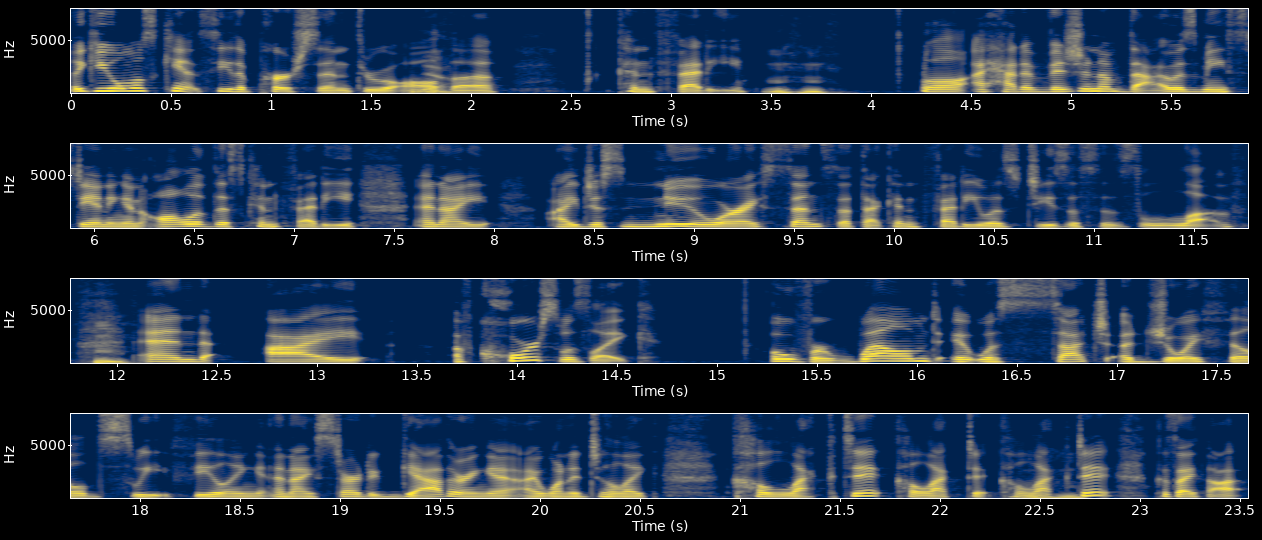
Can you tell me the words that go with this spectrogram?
like you almost can't see the person through all Yeah. Mm-hmm. the confetti. Well, I had a vision of that. It was me standing in all of this confetti, and I I just knew or I sensed that that confetti was Jesus's love, Hmm. and I, of course, was like overwhelmed. It was such a joy filled, sweet feeling, and I started gathering it. I wanted to like collect it, collect it, collect Mm-hmm. it, because I thought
